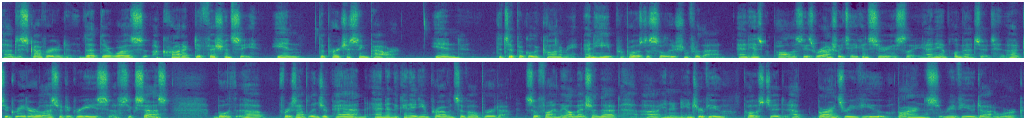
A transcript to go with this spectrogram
uh, discovered that there was a chronic deficiency in the purchasing power in the typical economy. And he proposed a solution for that. And his policies were actually taken seriously and implemented uh, to greater or lesser degrees of success, both, uh, for example, in Japan and in the Canadian province of Alberta. So finally, I'll mention that uh, in an interview posted at Barnes Review, barnesreview.org,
